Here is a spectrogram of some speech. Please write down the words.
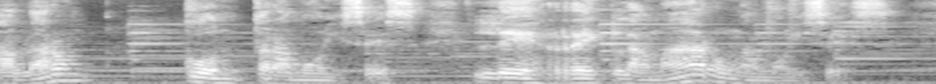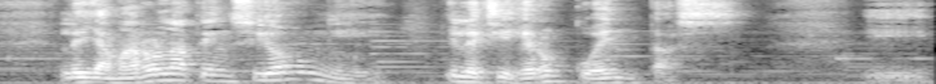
Hablaron contra Moisés, le reclamaron a Moisés, le llamaron la atención y, y le exigieron cuentas y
